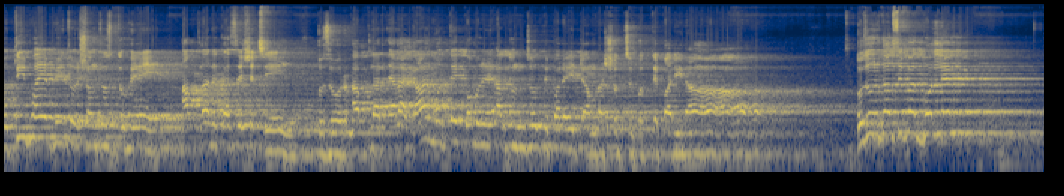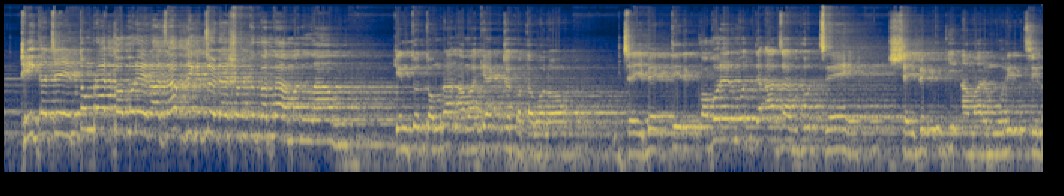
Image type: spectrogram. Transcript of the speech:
অতি ভয়ে ভীত, সন্তুষ্ট হয়ে আপনার কাছে এসেছি। হুজুর, আপনার এলাকার মধ্যে কবরের আগুন জ্বলতে পারে, এটা আমরা সহ্য করতে পারি না। হুজুর গাউসিপাক বললেন, ঠিক আছে, তোমরা কবরের আজাব দেখেছ, এটা সত্য কথা, মানলাম। কিন্তু তোমরা আমাকে একটা কথা বলো। যেই ব্যক্তির কবরের মধ্যে আজাব হচ্ছে, সেই ব্যক্তি কি আমার মুরিদ ছিল?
